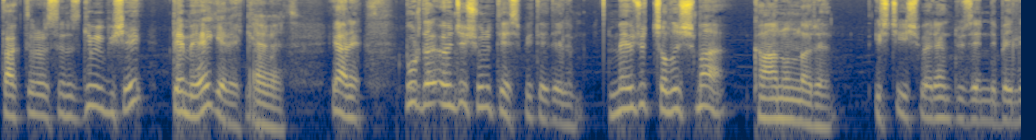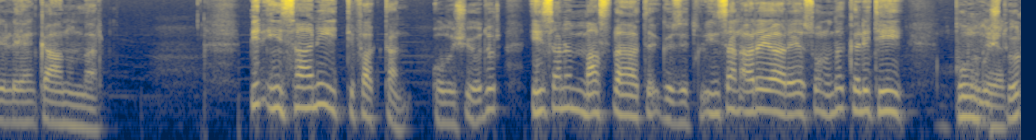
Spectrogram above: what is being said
taktırırsınız gibi bir şey demeye gerek yok. Evet. Yani burada önce şunu tespit edelim. Mevcut çalışma kanunları, işçi işveren düzenini belirleyen kanunlar bir insani ittifaktan oluşuyordur. İnsanın maslahatı gözetiliyor. İnsan araya araya sonunda kaliteyi bulmuştur.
